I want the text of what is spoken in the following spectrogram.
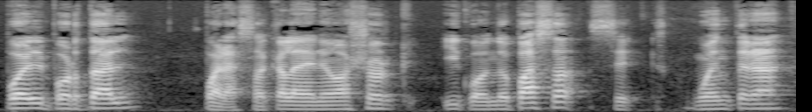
por el portal para sacarla de Nueva York. Y cuando pasa, se encuentra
